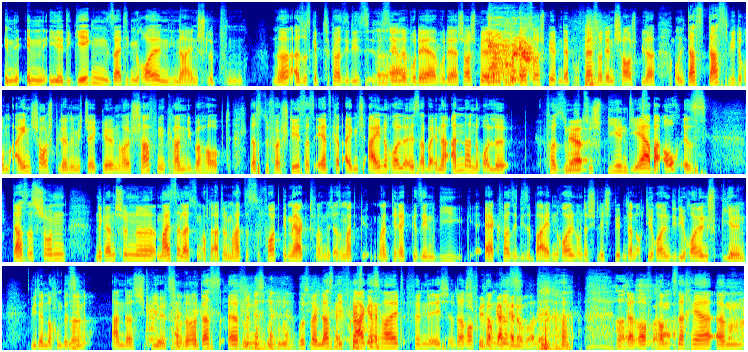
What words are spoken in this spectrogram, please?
in, in die gegenseitigen Rollen hineinschlüpfen. Ne? Also es gibt quasi die, die Ja. Szene, wo der, wo der Schauspieler den Professor spielt und der Professor den Schauspieler und dass das wiederum ein Schauspieler, nämlich Jake Gyllenhaal, schaffen kann überhaupt, dass du verstehst, dass er jetzt gerade eigentlich eine Rolle ist, aber in einer anderen Rolle versucht Ja. zu spielen, die er aber auch ist. Das ist schon eine ganz schöne Meisterleistung auf eine Art. Und man hat es sofort gemerkt, fand ich. Also man hat, man hat direkt gesehen, wie er quasi diese beiden Rollen unterschiedlich spielt und dann auch die Rollen, die die Rollen spielen, wieder noch ein bisschen Ja. anders spielt. So, ne? Und das, äh, finde ich, muss man ihm lassen. Die Frage ist halt, finde ich, und darauf Spielt kommt gar es, keine Rolle. darauf kommt es nachher ähm,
